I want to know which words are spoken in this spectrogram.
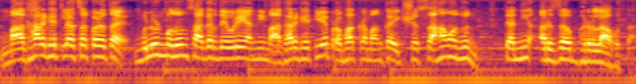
माघार घेतल्याचं कळत आहे मुलुंडमधून सागर देवरे यांनी माघार घेतली आहे. प्रभाग क्रमांक एकशे सहा मधून त्यांनी अर्ज भरला होता.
